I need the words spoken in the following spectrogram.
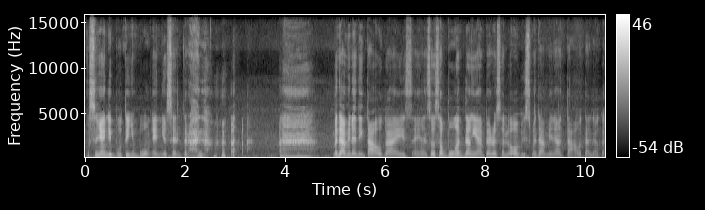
Gusto niyang libutin yung buong Enyo Central. madami na ding tao, guys. Ayan, so sa bungad lang yan, pero sa loob is madami na tao talaga.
